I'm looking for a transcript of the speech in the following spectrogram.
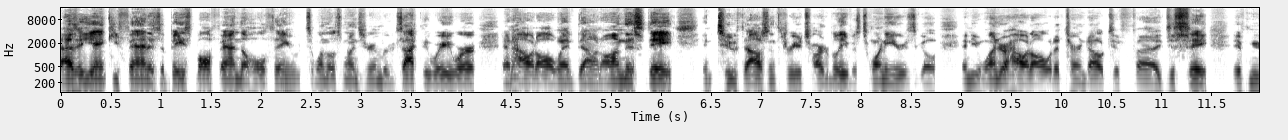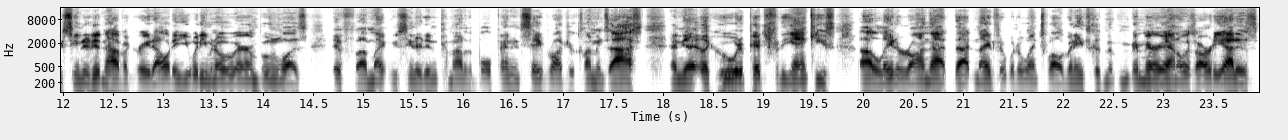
as a yankee fan as a baseball fan the whole thing. It's one of those ones you remember exactly where you were and how it all went down on this day in 2003 it's hard to believe it's 20 years ago and you wonder how it all would have turned out if uh, just say if Mussina didn't have a great outing. You wouldn't even know who aaron boone was if uh, mike Mussina didn't come out of the bullpen and save roger clemens ass. And yet like who would have pitched for the yankees uh, later on that that night if it would have went 12 innings because Mariano was already at his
